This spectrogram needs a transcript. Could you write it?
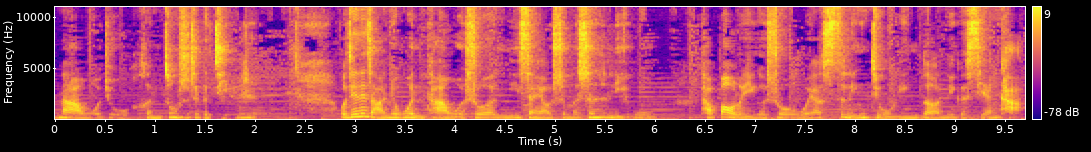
那我就很重视这个节日。我今天早上就问他，我说你想要什么生日礼物？他报了一个说我要四零九零的那个显卡。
